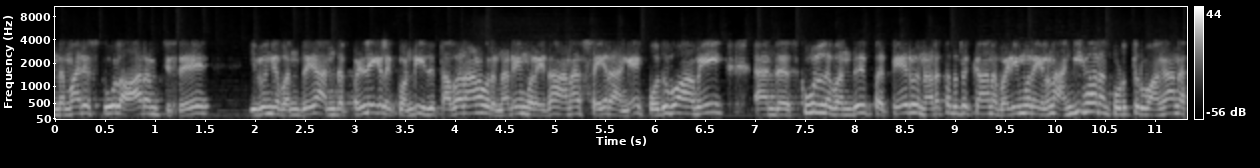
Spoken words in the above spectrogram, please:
இந்த மாதிரி ஸ்கூல் ஆரம்பிச்சுட்டு இவங்க வந்து அந்த பிள்ளைகளுக்கு கொண்டு இது தவறான ஒரு நடைமுறை தான் ஆனா செய்யறாங்க பொதுவாவே அந்த ஸ்கூல்ல வந்து இப்ப தேர்வு நடத்துறதுக்கான வழிமுறைகள் அங்கீகாரம் கொடுத்துருவாங்க. ஆனா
